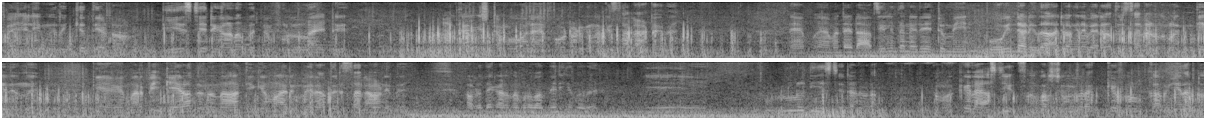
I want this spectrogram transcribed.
ഫൈനലി മെറിക്കെത്തി കേട്ടോ ടി എസ്റ്റേറ്റ് കാണാൻ പറ്റും ഫുള്ളായിട്ട് ആൾക്കാർക്ക് ഇഷ്ടംപോലെ ഫോട്ടോ എടുക്കുന്നൊക്കെ സ്ഥലമാണ് ഇത്. മറ്റേ ഡാർജിലിംഗിൽ തന്നെ ഒരു ഏറ്റവും മെയിൻ പോയിന്റാണ് ഇത്. ആരും അങ്ങനെ വരാത്തൊരു സ്ഥലമാണ് കേ- പി കേരളത്തിൽ നിന്ന് ആദ്യം ആരും വരാത്തൊരു സ്ഥലമാണിത്. അവിടത്തേക്കാണ് നമ്മൾ വന്നിരിക്കുന്നത്. ഈ ഫുള്ള് ടി എസ്റ്റേറ്റ് ആണ് ഇവിടെ. നമ്മളൊക്കെ ലാസ്റ്റ് വർഷം ഇവിടെയൊക്കെ ഫുൾ കറങ്ങിയതാണ്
